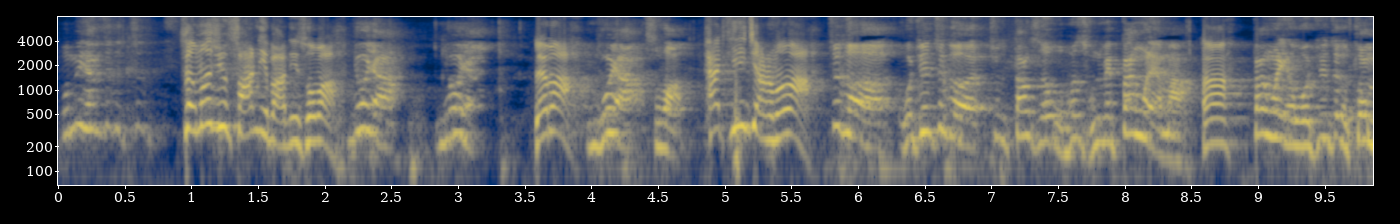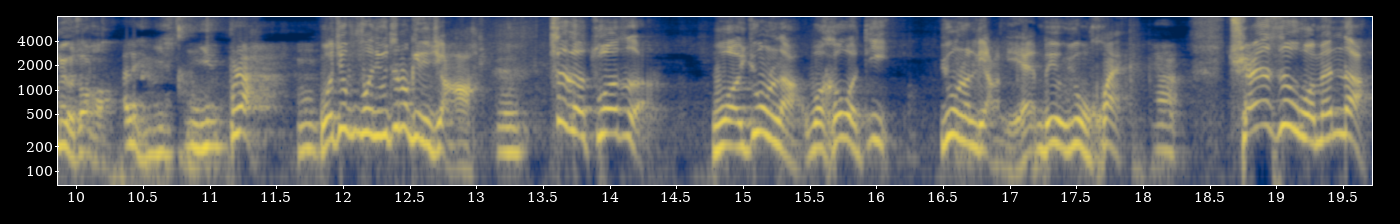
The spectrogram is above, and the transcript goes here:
我没想这个这，怎么去罚你吧？你说吧，你跟我讲，你跟我讲，来吧，你给我讲，师傅，还听你讲什么嘛？这个我觉得这个就是当时我不是从那边搬过来嘛？啊，搬过来我觉得这个装没有装好。哎，你你不是，我就我就这么跟你讲啊，这个桌子我用了，我和我弟用了两年没有用坏，啊，全是我们的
